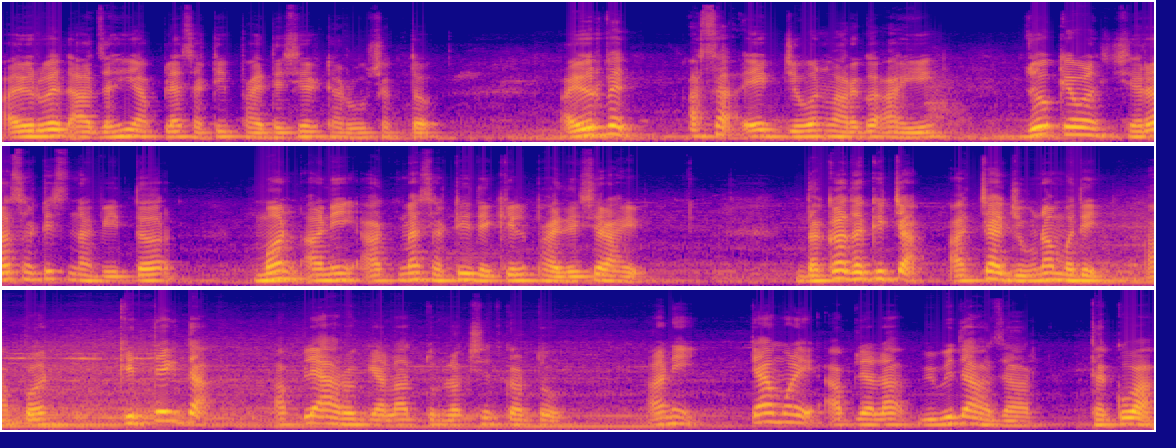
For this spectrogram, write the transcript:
आयुर्वेद आजही आपल्यासाठी फायदेशीर ठरवू शकतं. आयुर्वेद असा एक जीवनमार्ग आहे जो केवळ शरीरासाठीच नव्हे तर मन आणि आत्म्यासाठी देखील फायदेशीर आहे. धकाधकीच्या आजच्या जीवनामध्ये आपण कित्येकदा आपल्या आरोग्याला दुर्लक्षित करतो आणि त्यामुळे आपल्याला विविध आजार थकवा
